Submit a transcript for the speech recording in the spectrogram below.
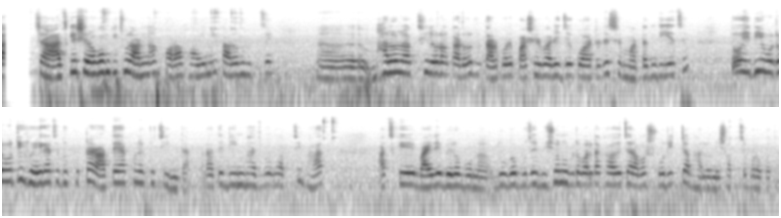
বাচ্চা আজকে সেরকম কিছু রান্না করা হয়নি, কারণ হচ্ছে ভালো লাগছিল না কারোর। তারপরে পাশের বাড়ির যে কোয়ার্টারে সে মাটন দিয়েছে। তো এই দিয়ে মোটামুটি হয়ে গেছে দুপুরটা। রাতে এখন একটু চিন্তা। রাতে ডিম ভাজবো ভাবছি, ভাত। আজকে বাইরে বেরোবো না। দুর্গা পুজোয় ভীষণ উল্টোপাল্টা খাওয়া হয়েছে আর আমার শরীরটা ভালো নেই, সবচেয়ে বড় কথা।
